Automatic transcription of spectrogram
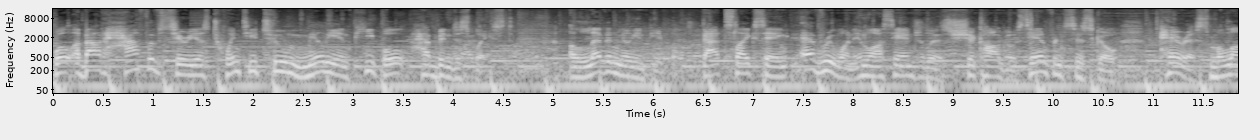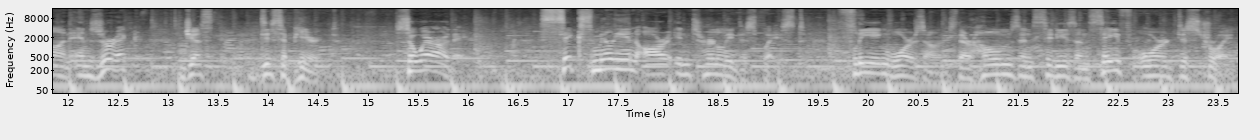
Well, about half of Syria's 22 million people have been displaced. 11 million people. That's like saying everyone in Los Angeles, Chicago, San Francisco, Paris, Milan, and Zurich just disappeared. So where are they? Six million are internally displaced, fleeing war zones, their homes and cities unsafe or destroyed.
